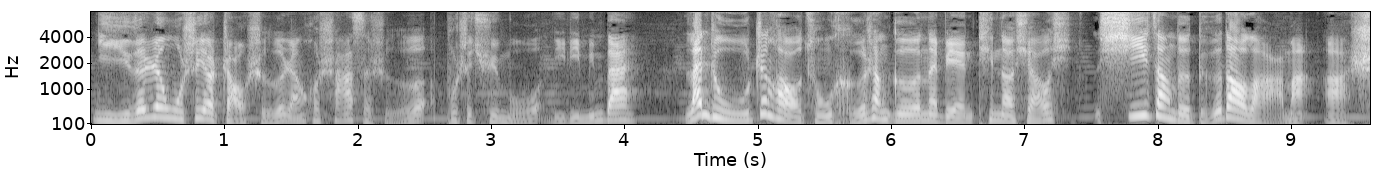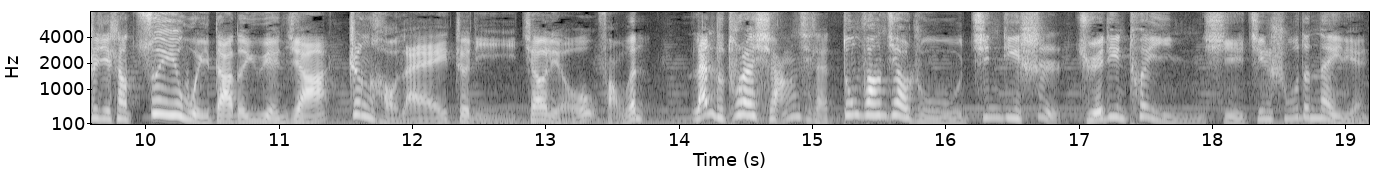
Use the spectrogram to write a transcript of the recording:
你的任务是要找蛇，然后杀死蛇，不是驱魔，你你明白？”男主正好从和尚哥那边听到消息，西藏的得道喇嘛啊，世界上最伟大的预言家，正好来这里交流访问。男主突然想起来，东方教主金地士决定退隐写经书的那一年，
